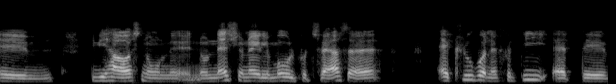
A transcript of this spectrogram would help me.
Øh, vi har også nogle, øh, nogle nationale mål på tværs af, af klubberne, fordi at, øh,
